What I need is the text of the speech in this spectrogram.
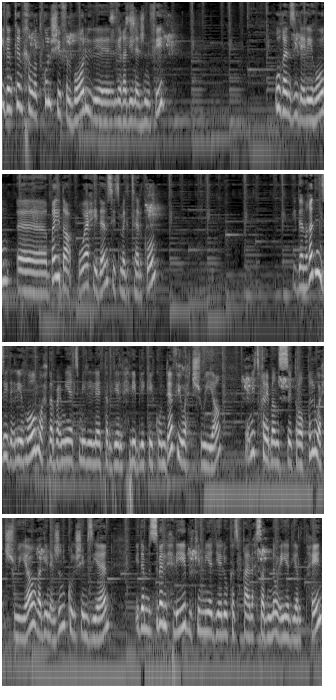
اذا كنخلط كلشي في البول اللي غادي نعجن فيه وغنزيد عليهم آه، بيضة واحدة نسيت ما قلتها لكم. اذا غادي نزيد عليهم واحد 400 مليلتر ديال الحليب اللي كيكون دافي واحد شوية. يعني تقريبا نص لتر قل واحد شوية وغادي نعجن كلشي مزيان. اذا بالنسبة للحليب الكمية ديالو كتبقى على حسب النوعية ديال الطحين.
